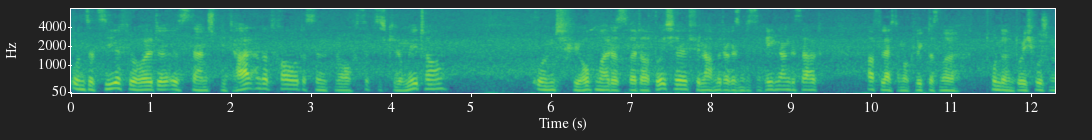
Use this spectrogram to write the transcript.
Unser Ziel für heute ist dann Spital an der Trau. Das sind noch 70 Kilometer. Und wir hoffen mal, dass das Wetter durchhält. Für Nachmittag ist ein bisschen Regen angesagt. Aber vielleicht haben wir Glück, dass wir drunter hindurchhuschen.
